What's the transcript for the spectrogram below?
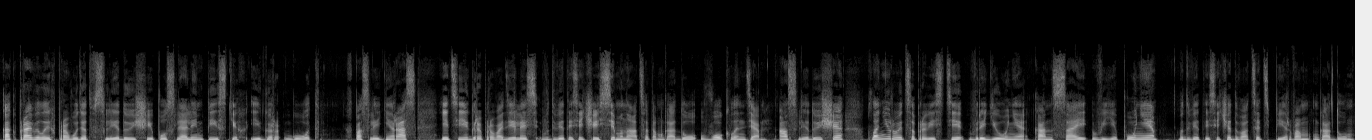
Как правило, их проводят в следующий после Олимпийских игр год. В последний раз эти игры проводились в 2017 году в Окленде, а следующее планируется провести в регионе Кансай в Японии в 2021 году.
